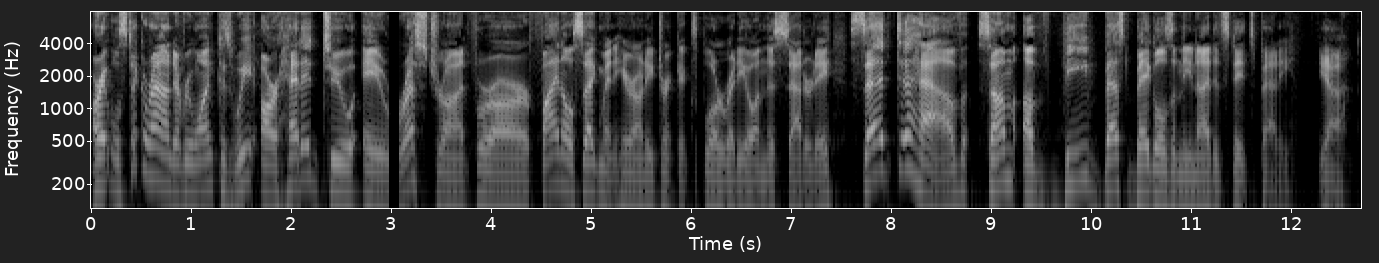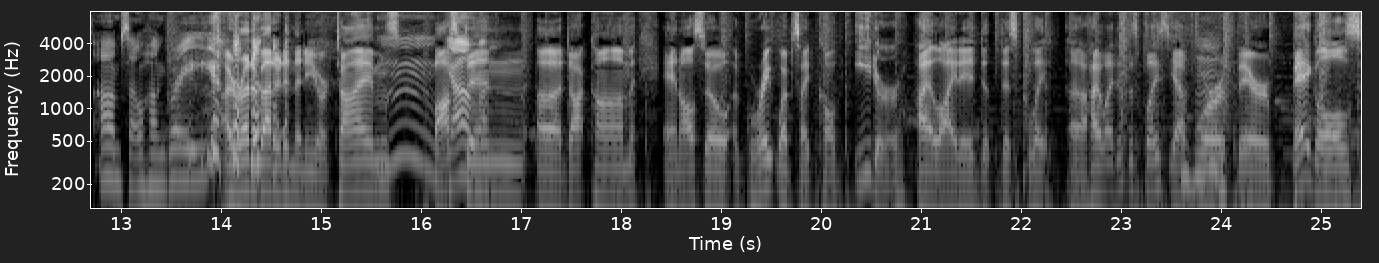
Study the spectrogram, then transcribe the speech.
All right, well, stick around, everyone, because we are headed to a restaurant for our final segment here on Eat Drink Explore Radio on this Saturday. Said to have some of the best bagels in the United States, Patty. Yeah. I'm so hungry. I read about it in the New York Times, Mm, Boston.com, uh, dot com, and also a great website called Eater highlighted this place. Uh, highlighted this place, yeah, for their bagels.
